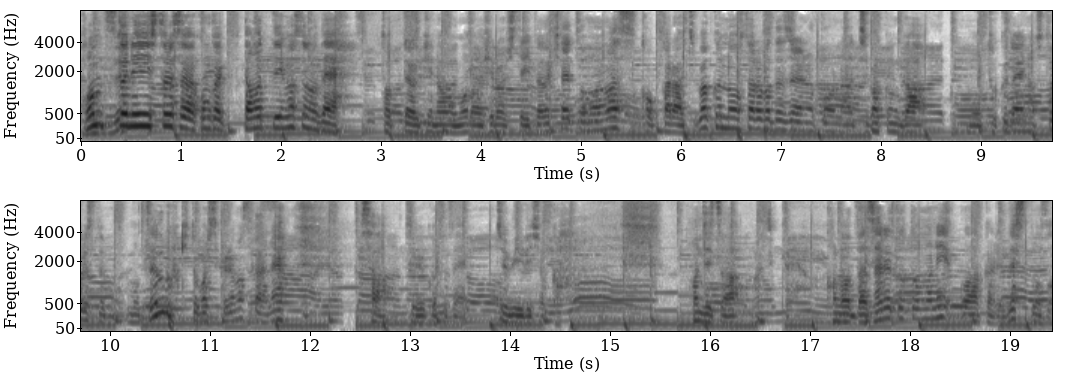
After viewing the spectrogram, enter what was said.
本当にストレスが今回溜まっていますのでとっておきのものを披露していただきたいと思います。ここからは千葉くんのおさらばダジャレのコーナー。千葉くんがもう特大のストレスでももう全部吹き飛ばしてくれますからね。さあということで準備いいでしょうか。本日はこのダジャレとともにお別れです。どうぞ。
